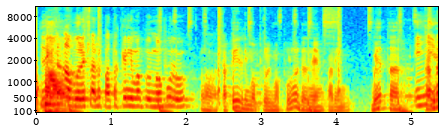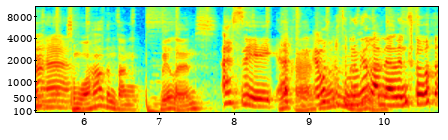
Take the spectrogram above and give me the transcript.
Jadi kita nggak boleh selalu patokin 50-50. Loh, tapi 50-50 adalah yang paling better. Iya. Karena semua hal tentang balance. Asik, Iya asik. kan? Emang Semua sebelumnya nggak balance semua.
